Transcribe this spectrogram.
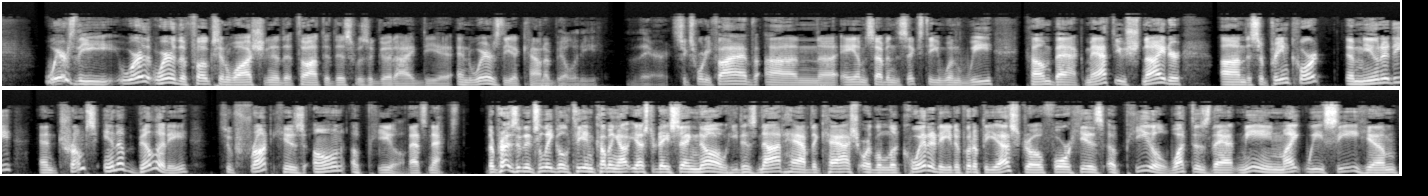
where's the where where are the folks in Washington that thought that this was a good idea, and where's the accountability there? Six forty five on uh, AM seven sixty. When we come back, Matthew Schneider on the Supreme Court immunity and Trump's inability to front his own appeal. That's next. The president's legal team coming out yesterday saying no, he does not have the cash or the liquidity to put up the escrow for his appeal. What does that mean? Might we see him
